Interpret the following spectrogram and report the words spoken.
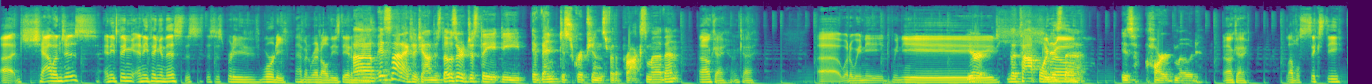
Uh, challenges? Anything? Anything in this? This this is pretty wordy. I haven't read all these data. um, it's not actually challenges; those are just the the event descriptions for the Proxima event. okay. Okay. Uh, what do we need? We need Your, the top one is the is hard mode. Okay. Level 60.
